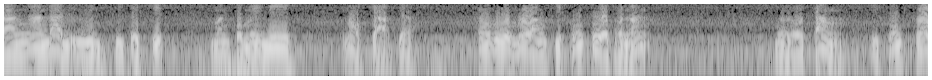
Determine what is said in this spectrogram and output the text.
การงานด้านอื่นที่จะคิด มันก็ไม่มีนอกจากจะต้องรวมระวังจิตของตัวเท่านั้น เมื่อเราตั้งจิตของเรา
